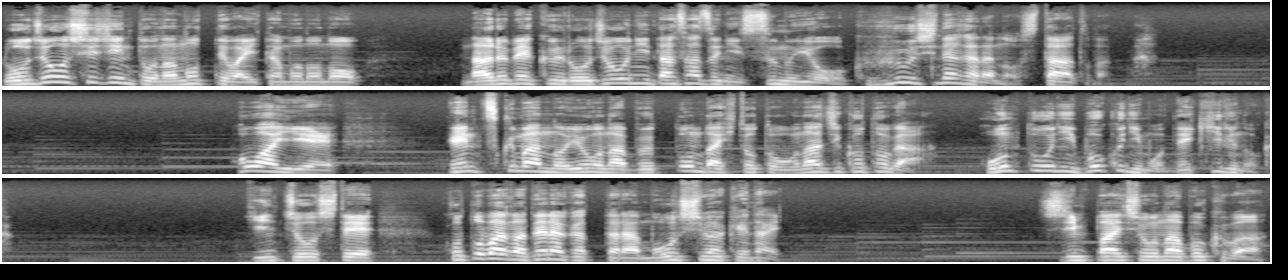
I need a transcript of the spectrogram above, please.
路上詩人と名乗ってはいたもののなるべく路上に出さずに済むよう工夫しながらのスタートだった。とはいえペンツクマンのようなぶっ飛んだ人と同じことが本当に僕にもできるのか。緊張して言葉が出なかったら申し訳ない。心配性な僕は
